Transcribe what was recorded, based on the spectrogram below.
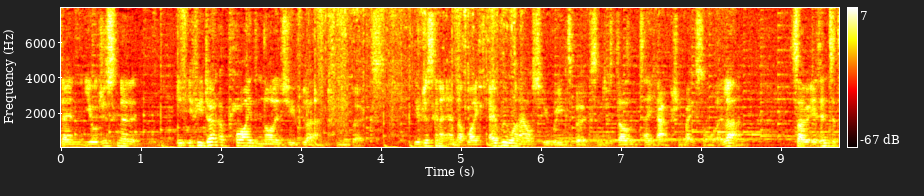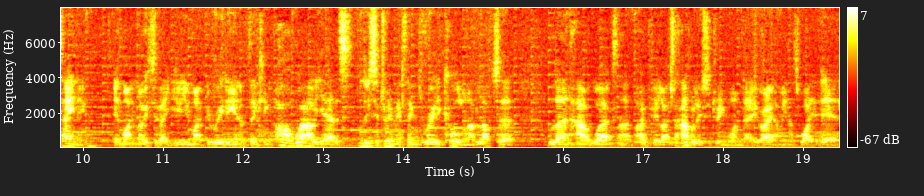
then you're just going to if you don't apply the knowledge you've learned from the books, you're just going to end up like everyone else who reads books and just doesn't take action based on what they learn. So it's entertaining, it might motivate you, you might be reading it and thinking, oh wow, yeah, this lucid dreaming thing's really cool and I'd love to learn how it works and I'd hopefully like to have a lucid dream one day, right? I mean, that's why you're here.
